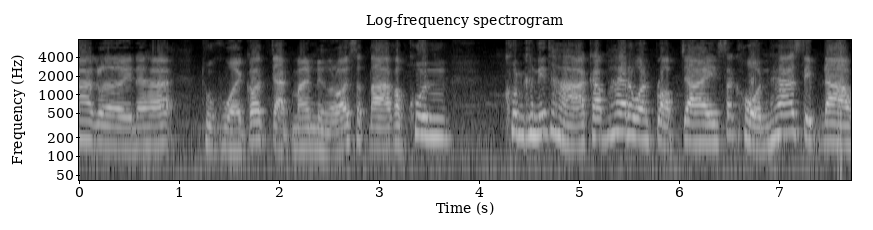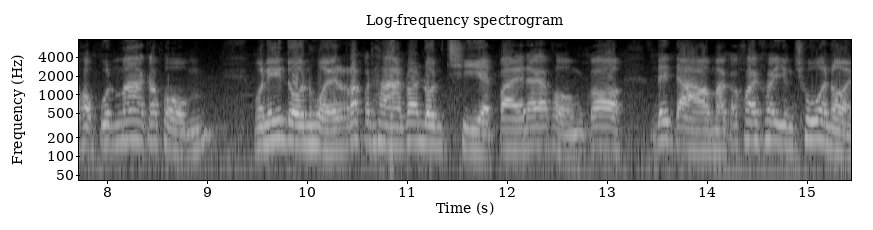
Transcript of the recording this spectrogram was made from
มากเลยนะฮะถูกหวยก็จัดมา 100 สตาร์ขอบคุณคุณคณิษฐาครับให้รางวัลปลอบใจสักหน50 ดาวขอบคุณมากครับผม วันนี้โดนหวยรับประทานเพราะโดนเฉียดไปนะครับผมก็ได้ดาวมาก็ค่อยๆ ยังชั่วหน่อย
